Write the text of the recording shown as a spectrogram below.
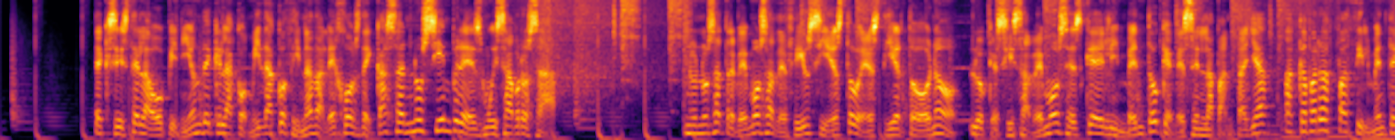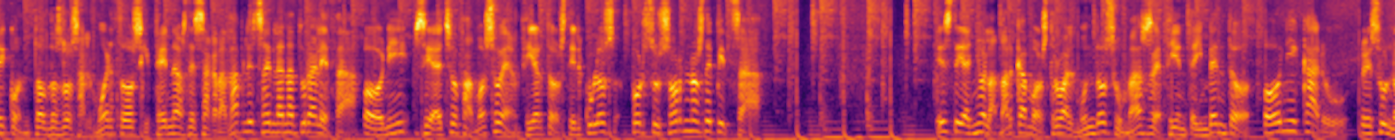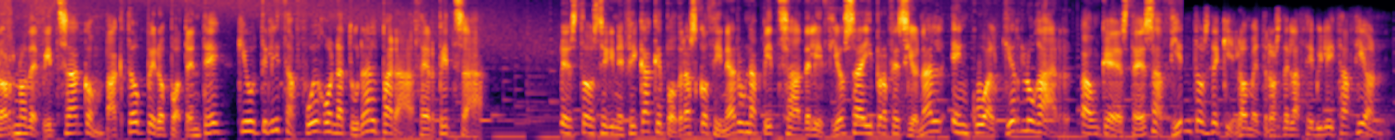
Existe la opinión de que la comida cocinada lejos de casa no siempre es muy sabrosa. No nos atrevemos a decir si esto es cierto o no. Lo que sí sabemos es que el invento que ves en la pantalla acabará fácilmente con todos los almuerzos y cenas desagradables en la naturaleza. Oni se ha hecho famoso en ciertos círculos por sus hornos de pizza. Este año la marca mostró al mundo su más reciente invento, Onikaru. Es un horno de pizza compacto pero potente que utiliza fuego natural para hacer pizza. Esto significa que podrás cocinar una pizza deliciosa y profesional en cualquier lugar, aunque estés a cientos de kilómetros de la civilización.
